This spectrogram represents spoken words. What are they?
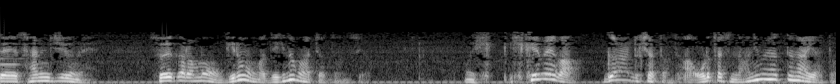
性30名、それからもう議論ができなくなっちゃったんですよ。もう引け目がぐーんと来ちゃったんですあ、俺たち何もやってないやと。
